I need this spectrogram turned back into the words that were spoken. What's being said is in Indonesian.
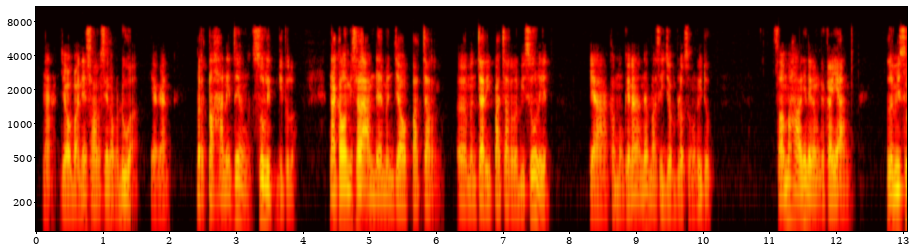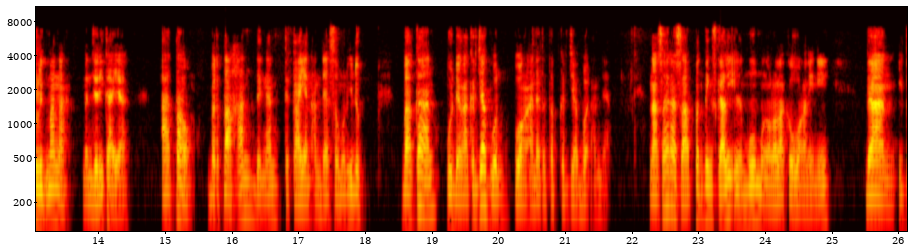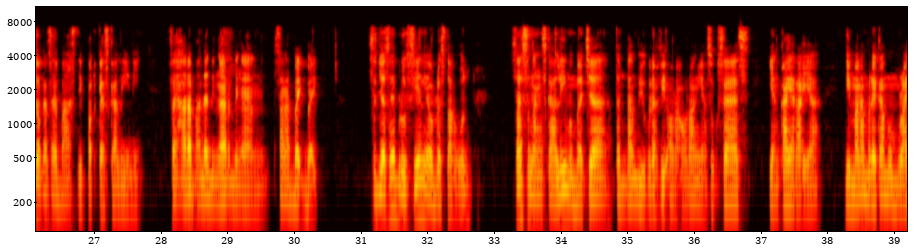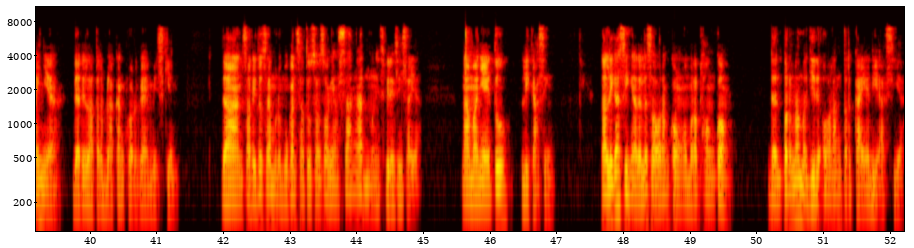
Nah, jawabannya seharusnya nomor dua, ya kan? Bertahan itu yang sulit gitu loh. Nah, kalau misalnya Anda menjawab pacar, e, mencari pacar lebih sulit, ya kemungkinan Anda masih jomblo seumur hidup. Sama halnya dengan kekayaan. Lebih sulit mana? Menjadi kaya atau bertahan dengan kekayaan Anda seumur hidup? Bahkan, udah nggak kerja pun, uang Anda tetap kerja buat Anda. Nah, saya rasa penting sekali ilmu mengelola keuangan ini, dan itu akan saya bahas di podcast kali ini. Saya harap Anda dengar dengan sangat baik-baik. Sejak saya berusia 15 tahun, saya senang sekali membaca tentang biografi orang-orang yang sukses, yang kaya raya, di mana mereka memulainya dari latar belakang keluarga yang miskin. Dan saat itu saya menemukan satu sosok yang sangat menginspirasi saya. Namanya itu Li Ka-shing. Nah, Li Ka-shing adalah seorang konglomerat Hong Kong dan pernah menjadi orang terkaya di Asia.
